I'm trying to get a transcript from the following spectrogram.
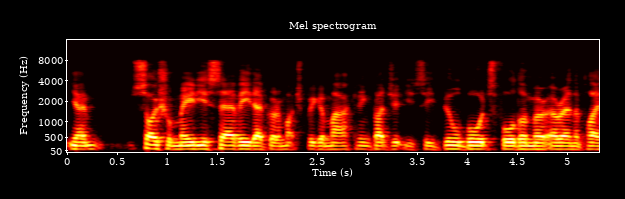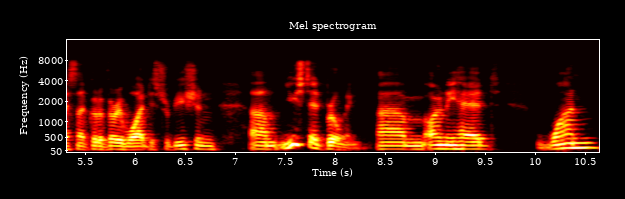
you know, social media savvy. They've got a much bigger marketing budget. You see billboards for them around the place. They've got a very wide distribution. Um, Newstead Brewing um, only had one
